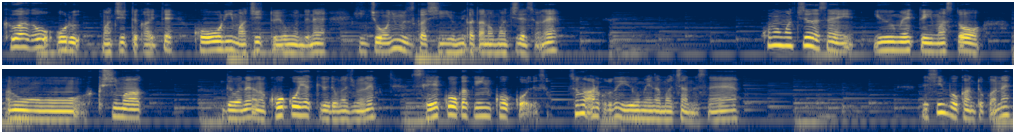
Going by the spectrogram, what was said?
桑を折る町って書いて、郡町と読むんでね、非常に難しい読み方の町ですよね。この町ではですね、有名って言いますと、あのー、福島ではね、あの、高校野球でおなじみのね、聖光学院高校ですよ。それがあることで有名な街なんですね。で、辛坊監督はね、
